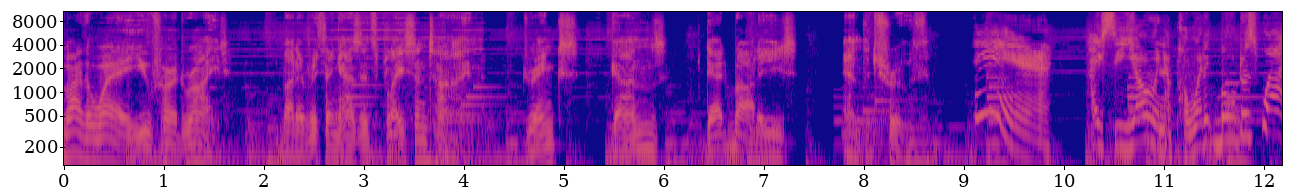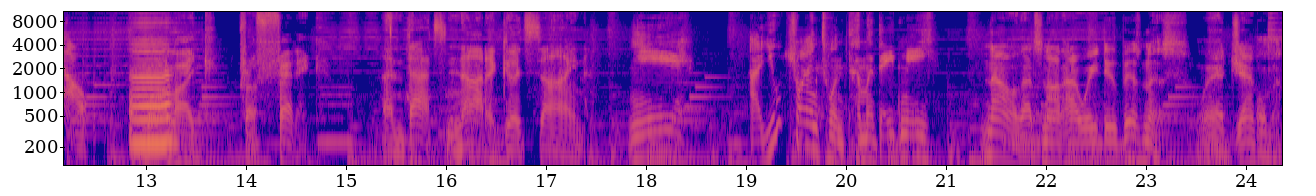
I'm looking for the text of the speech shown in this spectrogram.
By the way, you've heard right. But everything has its place and time. Drinks, guns, dead bodies, and the truth. Yeah, I see you're in a poetic mood as well. Uh. More like prophetic. And that's not a good sign. Yeah. Are you trying to intimidate me? No, that's not how we do business. We're gentlemen.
